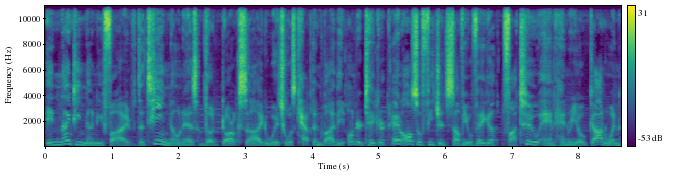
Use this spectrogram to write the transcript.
In 1995, the team known as The Dark Side, which was captained by The Undertaker and also featured Savio Vega, Fatu, and Henry O. Godwinn,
